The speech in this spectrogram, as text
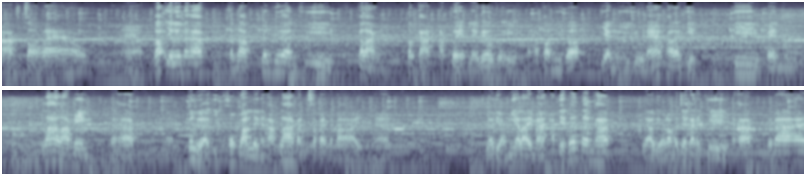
32 แล้วนะก็อย่าลืมนะครับสำหรับเพื่อนๆที่กำลังต้องการอัปเกรดเลเวลตัวเองนะครับ ตอนนี้ก็ยังมีอยู่นะภารกิจที่เป็นล่าราเมงนะครับนะก็เหลืออีก 6 วันเลยนะครับ ล่ากันสบายๆนะแล้วเดี๋ยวมีอะไรมาอัปเดตเพิ่มเติมครับ แล้วเดี๋ยวเรามาเจอกันอีกทีนะครับ บ๊ายบาย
